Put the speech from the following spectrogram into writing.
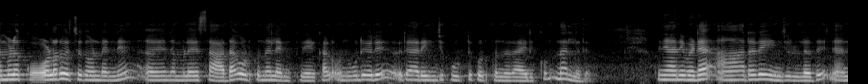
നമ്മൾ കോളർ വെച്ചതുകൊണ്ട് തന്നെ നമ്മൾ സാധാ കൊടുക്കുന്ന ലെങ്ത്തിനേക്കാൾ ഒന്നുകൂടി ഒരു ഒരു അര ഇഞ്ച് കൂട്ടി കൊടുക്കുന്നതായിരിക്കും നല്ലത്. ഞാനിവിടെ ആറര ഇഞ്ചുള്ളത് ഞാൻ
